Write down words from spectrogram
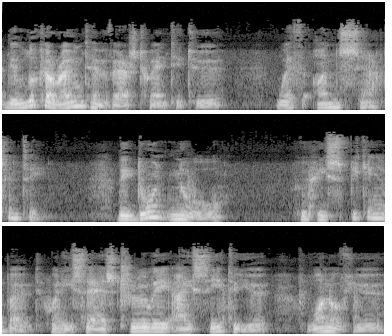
they look around him, verse 22, with uncertainty. They don't know who he's speaking about when he says, Truly I say to you, one of you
